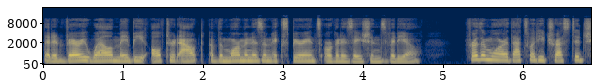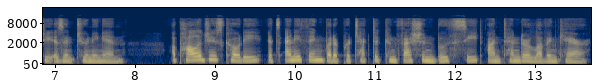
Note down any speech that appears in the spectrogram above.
that it very well may be altered out of the Mormonism Experience Organization's video. Furthermore, that's what he trusted she isn't tuning in. Apologies, Kody, it's anything but a protected confession booth seat on tender loving care.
